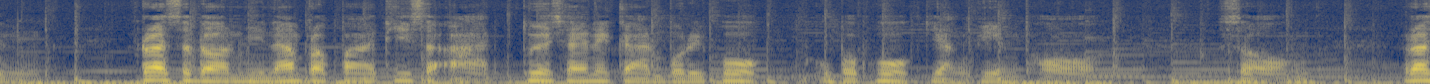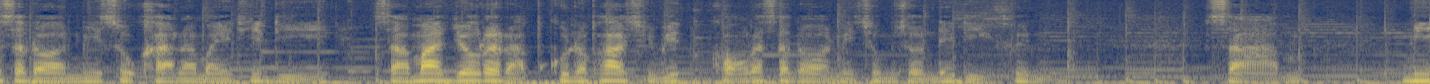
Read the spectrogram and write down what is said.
1. ราษฎรมีน้ำประปาที่สะอาดเพื่อใช้ในการบริโภค อุปโภคอย่างเพียงพอ 2. ราษฎรมีสุขอนามัยที่ดี สามารถยกระดับคุณภาพชีวิตของราษฎรในชุมชนได้ดีขึ้น 3. มี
